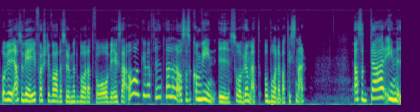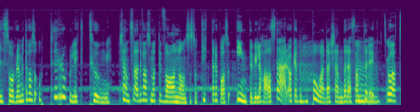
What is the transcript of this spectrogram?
Och vi, alltså vi är ju först i vardagsrummet båda två och vi är så här, åh gud vad fint, lalala. och så, så kom vi in i sovrummet och båda bara tystnar. Alltså där inne i sovrummet, det var så otroligt tung känsla. Det var som att det var någon som stod och tittade på oss och inte ville ha oss där och att båda kände det samtidigt. Mm. Och att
